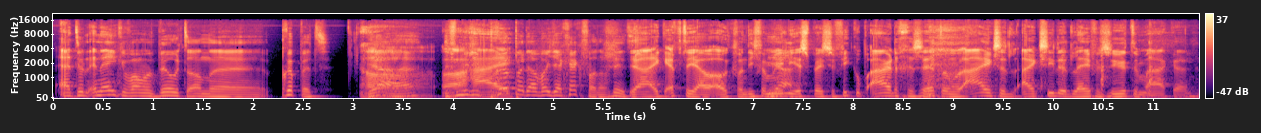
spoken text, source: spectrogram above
En toen in één keer kwam het beeld dan eh Pruppet. Oh, ja, hè? de oh, familie hij. Pruppen, daar word jij gek van, of niet? Ja, ik appte jou ook. Van die familie Ja. is specifiek op aarde gezet om Ajax het, Ajax het leven zuur te maken.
